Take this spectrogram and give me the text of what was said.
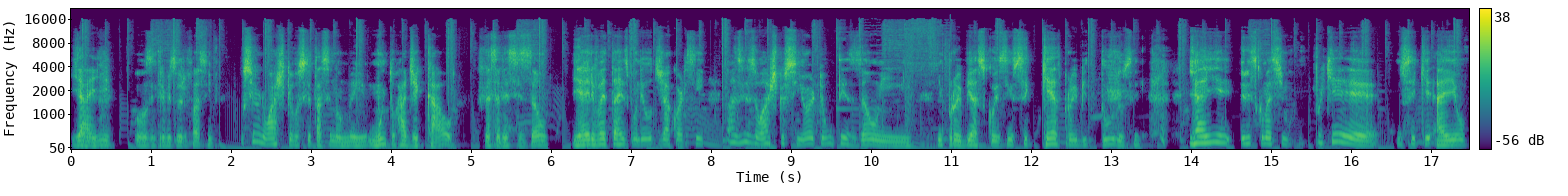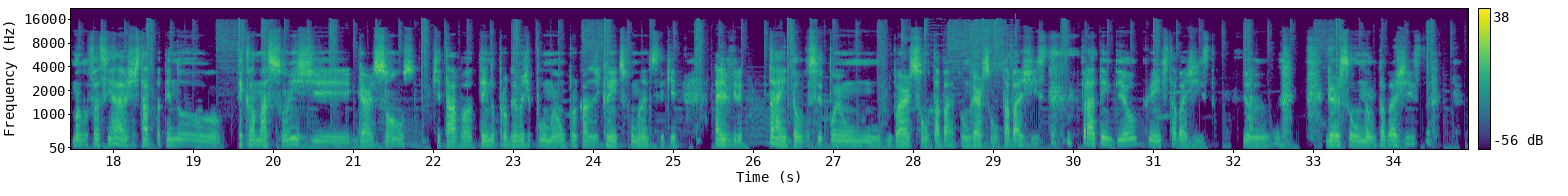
E aí, os entrevistadores falam assim: o senhor não acha que você tá sendo meio muito radical nessa decisão? E aí ele vai estar tá respondendo outro já acorda assim: às vezes eu acho que o senhor tem um tesão em, em proibir as coisas, assim, você quer proibir tudo, assim. E aí eles começam tipo, por que. Não sei o que. Aí o maluco fala assim: ah, a gente tava tendo reclamações de garçons que tava tendo problemas de pulmão por causa de clientes fumantes, sei que. Aí ele vira. Tá, então você põe um garçom, taba, um garçom tabagista para atender o cliente tabagista. Garçom não tabagista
